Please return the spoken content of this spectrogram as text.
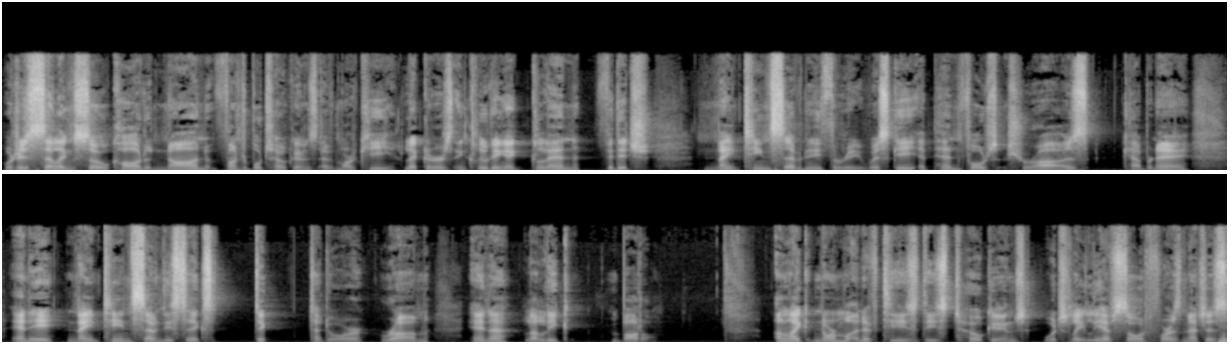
which is selling so called non fungible tokens of marquee liquors, including a Glenfiddich 1973 whiskey, a Penfolds Shiraz Cabernet, and a 1976 Dictador rum in a Lalique bottle. Unlike normal NFTs, these tokens, which lately have sold for as much as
